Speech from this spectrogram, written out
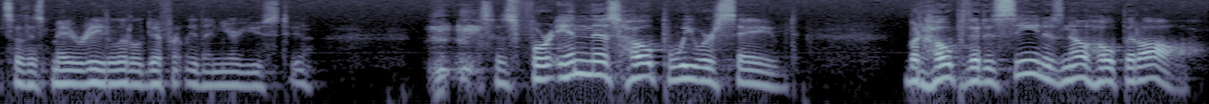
so this may read a little differently than you're used to. it says, For in this hope we were saved. But hope that is seen is no hope at all.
